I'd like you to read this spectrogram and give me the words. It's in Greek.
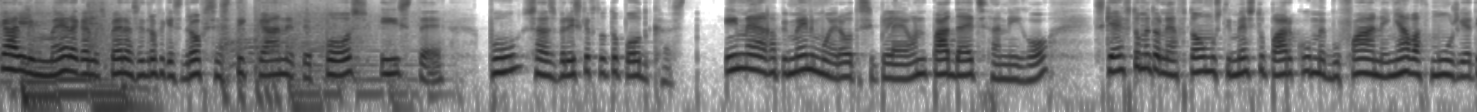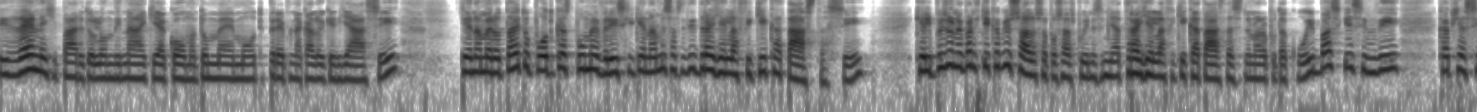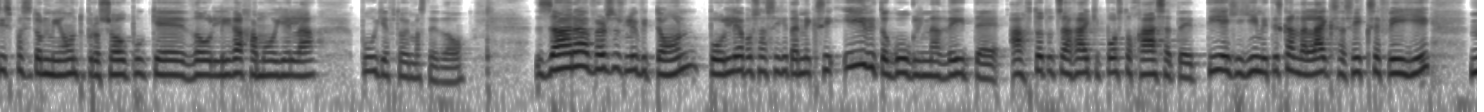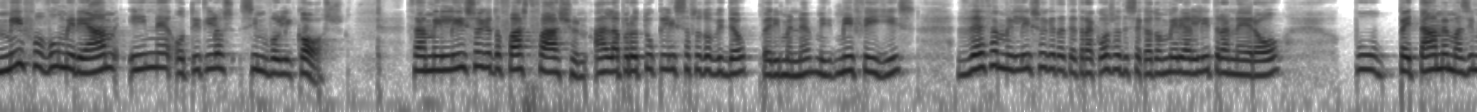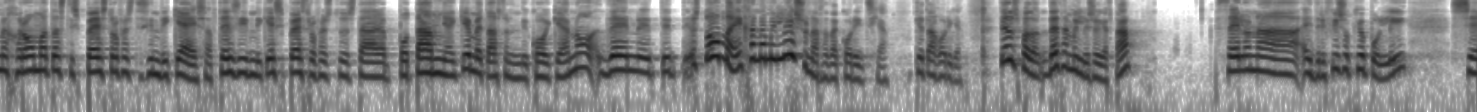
Καλημέρα, καλησπέρα σύντροφοι και συντρόφισσες. Τι κάνετε, πώς είστε, πού σας βρίσκει αυτό το podcast; Είναι αγαπημένη μου ερώτηση πλέον, πάντα έτσι θα ανοίγω. Σκέφτομαι τον εαυτό μου στη μέση του πάρκου με μπουφάν 9 βαθμούς γιατί δεν έχει πάρει το Λονδινάκι ακόμα το μέμο ότι πρέπει να καλοκαιριάσει και να με ρωτάει το podcast που με βρίσκει και να είμαι σε αυτή την τραγελαφική κατάσταση. Και ελπίζω να υπάρχει και κάποιος άλλος από εσάς που είναι σε μια τραγελαφική κατάσταση την ώρα που τα ακούει. Μπας και συμβεί κάποια σύσπαση των μειών του προσώπου και εδώ λίγα χαμόγελα που γι' αυτό είμαστε εδώ. Zara vs Louis Vuitton. Πολλοί από εσάς έχετε ανοίξει ήδη το Google να δείτε αυτό το τσαγάκι πώς το χάσατε, τι έχει γίνει, τι σκανδαλάκι σας έχει ξεφύγει. Μη φοβού Μιριάμ είναι ο τίτλος συμβολικός. Θα μιλήσω για το fast fashion, αλλά πρωτού κλείσεις αυτό το βίντεο, περίμενε, μη, μη φύγεις, δεν θα μιλήσω για τα 400 δισεκατομμύρια λίτρα νερό που πετάμε μαζί με χρώματα στις πέστροφες τις Ινδικές. Αυτές οι Ινδικές πέστροφες στα ποτάμια και μετά στον Ινδικό ωκεανό, δεν, στόμα είχαν να μιλήσουν αυτά τα κορίτσια και τα αγόρια. Τέλος πάντων, δεν θα μιλήσω για αυτά. Θέλω να εντρυφήσω πιο πολύ σε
